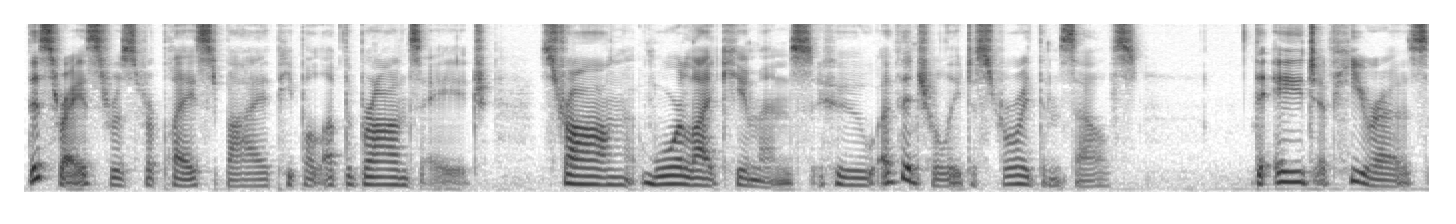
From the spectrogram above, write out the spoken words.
This race was replaced by people of the Bronze Age, strong, warlike humans who eventually destroyed themselves. The Age of Heroes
